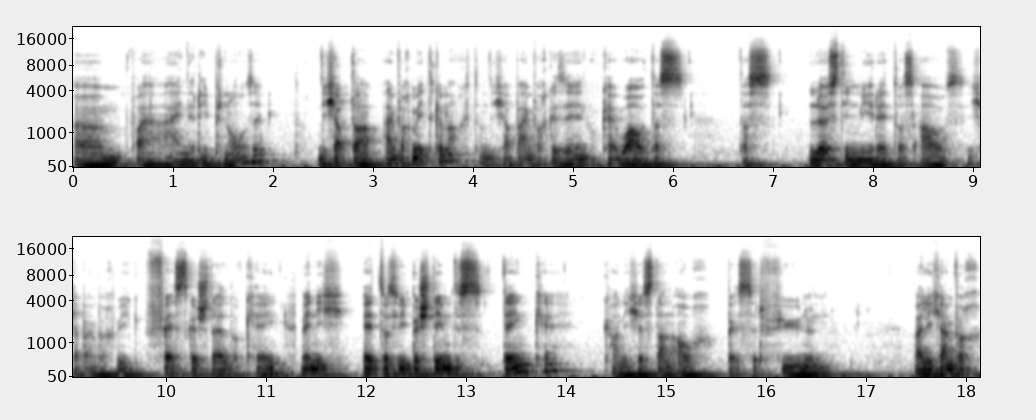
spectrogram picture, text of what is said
ähm, von einer Hypnose. Und ich habe da einfach mitgemacht und ich habe einfach gesehen, okay, wow, das, das löst in mir etwas aus. Ich habe einfach wie festgestellt, okay, wenn ich etwas wie Bestimmtes denke, kann ich es dann auch besser fühlen. Weil ich einfach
